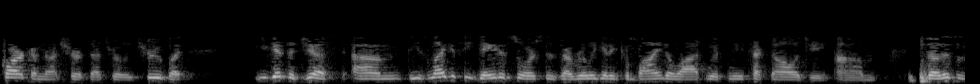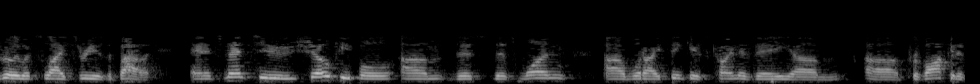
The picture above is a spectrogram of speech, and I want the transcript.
Spark. I'm not sure if that's really true, but you get the gist. Um, these legacy data sources are really getting combined a lot with new technology. Um, so this is really what slide three is about, and it's meant to show people um, this this one uh, what I think is kind of a um, uh, provocative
